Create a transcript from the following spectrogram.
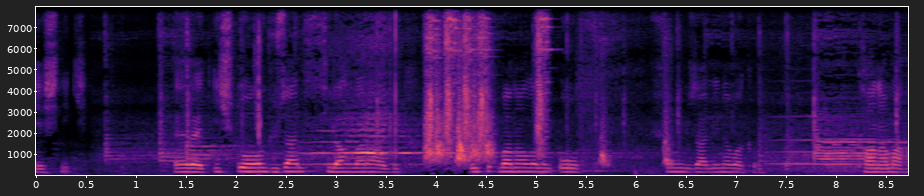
geçtik. Evet işte o güzel silahları aldık. Ekipmanı alalım. Of. Şunun güzelliğine bakın. Kanama.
